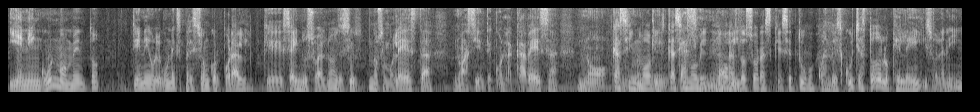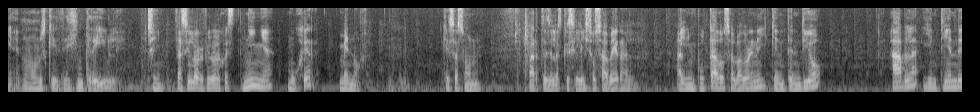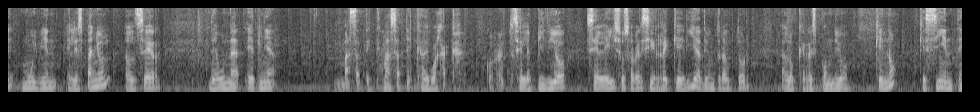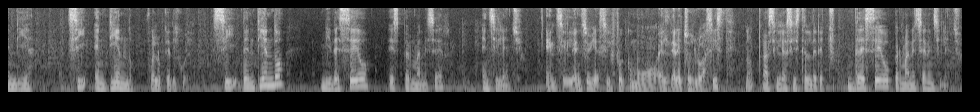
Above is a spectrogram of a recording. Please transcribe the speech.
y en ningún momento tiene alguna expresión corporal que sea inusual, ¿no? Es decir, no se molesta, no asiente con la cabeza, no... Casi inmóvil, casi, inmóvil, en las dos horas que se tuvo. Cuando escuchas todo lo que le hizo a la niña, no, no, no es que es increíble. Sí, así lo refirió el juez. Niña, mujer, menor. Que esas son partes de las que se le hizo saber al, al imputado Salvador N. que entendió, habla y entiende muy bien el español al ser de una etnia mazateca. Mazateca de Oaxaca. Correcto. Se le pidió, se le hizo saber si requería de un traductor, a lo que respondió que no, que sí entendía. Sí entiendo, fue lo que dijo él. Sí, de entiendo, mi deseo es permanecer en silencio. En silencio y así fue como el derecho lo asiste, ¿no? Así le asiste el derecho. Deseo permanecer en silencio.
